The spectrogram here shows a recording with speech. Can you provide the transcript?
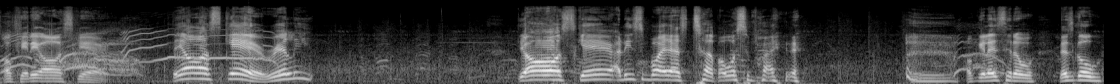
Okay, they all scared. They all scared, really? They all scared? I need somebody that's tough. I want somebody that... okay, let's hit him. Let's go.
